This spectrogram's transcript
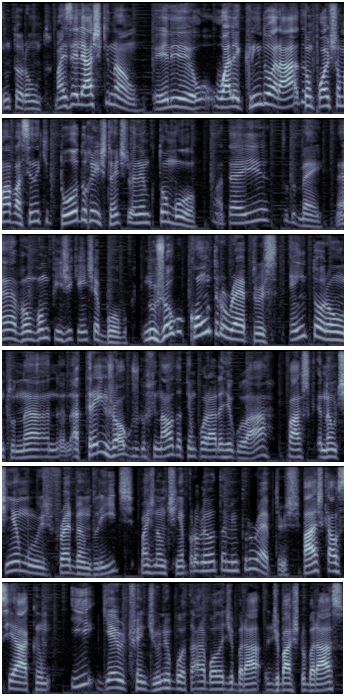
em Toronto. Mas ele acha que não. Ele, o Alecrim Dourado não pode tomar a vacina que todo o restante do elenco tomou. Até aí, tudo bem, né? Vamos, vamos fingir que a gente é bobo. No jogo contra o Raptors em Toronto, na, na, a três jogos do final da temporada regular, não tínhamos Fred Van Vliet, mas não tinha problema também pro Raptors. Pascal Siakam e Gary Trent Jr. botaram a bola de debaixo do braço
